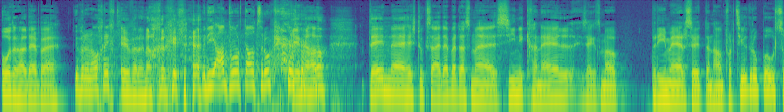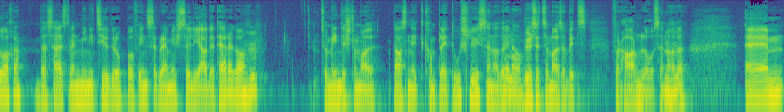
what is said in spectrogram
Oder halt eben Über eine Nachricht. über eine Nachricht. Und ich antworte auch zurück. genau. Dann äh, hast du gesagt, eben, dass man seine Kanäle, ich sage jetzt mal, primär sollte anhand von Zielgruppe aussuchen. Das heißt, wenn meine Zielgruppe auf Instagram ist, soll ich auch dort hergehen. Zumindest einmal das nicht komplett ausschliessen, oder? Genau. Würde es jetzt einmal so ein bisschen verharmlosen, oder? Ähm,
